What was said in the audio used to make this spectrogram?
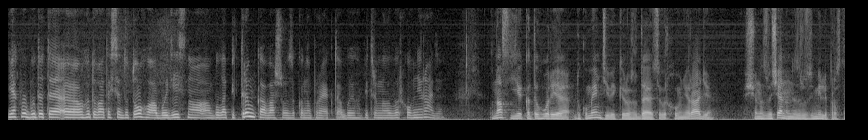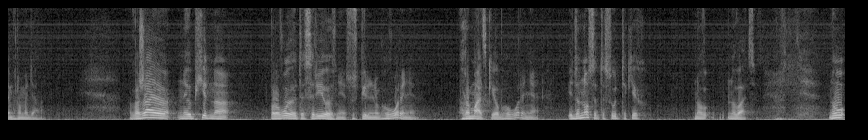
Як ви будете е, готуватися до того, аби дійсно була підтримка вашого законопроекту, аби його підтримали в Верховній Раді? У нас є категорія документів, які розглядаються в Верховній Раді, що надзвичайно незрозумілі простим громадянам. Вважаю, необхідно проводити серйозні суспільні обговорення, громадські обговорення і доносити суть таких нов- новацій. Ну,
